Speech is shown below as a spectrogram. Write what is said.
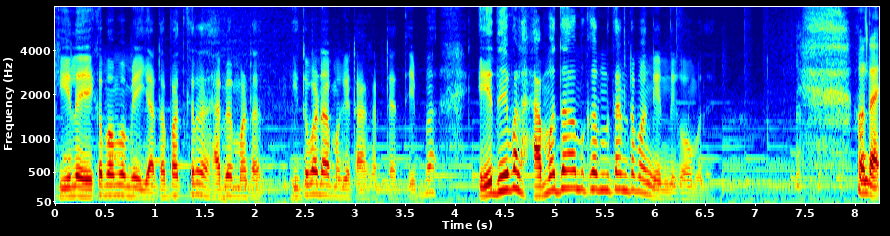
කියල ඒක මම මේ යටපත් කර හැබ මට ඊට වඩා මගේ ටාකට ඇතිබ ඒ දේවල් හැමදාම කරන තැන්ට මං එන්නේ කොමද. හොඳයි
